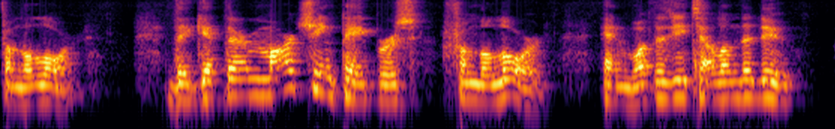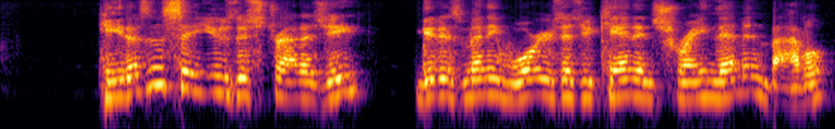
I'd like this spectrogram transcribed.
from the Lord. They get their marching papers from the Lord. And what does he tell them to do? He doesn't say use this strategy, get as many warriors as you can and train them in battle.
